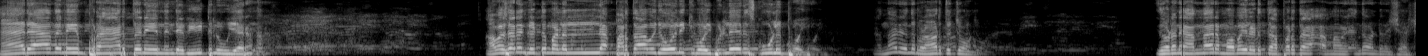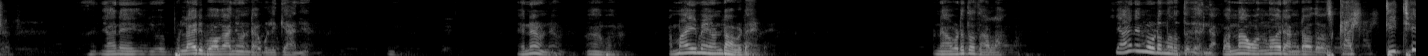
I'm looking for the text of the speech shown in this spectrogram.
ആരാധനയും പ്രാർത്ഥനയും നിന്റെ വീട്ടിൽ ഉയരണം. അവസരം കിട്ടുമ്പോഴെല്ലാം ഭർത്താവ് ജോലിക്ക് പോയി പിള്ളേര് സ്കൂളിൽ പോയി. എന്നാലും ഒന്ന് പ്രാർത്ഥിച്ചോണം. ഇതുടനെ അന്നേരം മൊബൈൽ എടുത്ത് അപ്പുറത്തെ എന്തുകൊണ്ട് വിശേഷം? ഞാൻ പിള്ളേർ പോകാഞ്ഞോണ്ടാ വിളിക്കാൻ എന്നാ ഉണ്ട്? ആ പറ. അമ്മായിമ്മയുണ്ടോ അവിടെ? പിന്നെ അവിടുത്തെ തള ഞാനിങ്ങോട്ട് നിർത്തുകയല്ല. വന്നാ ഒന്നോ രണ്ടോ ദിവസം കഷ്ടിച്ച്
